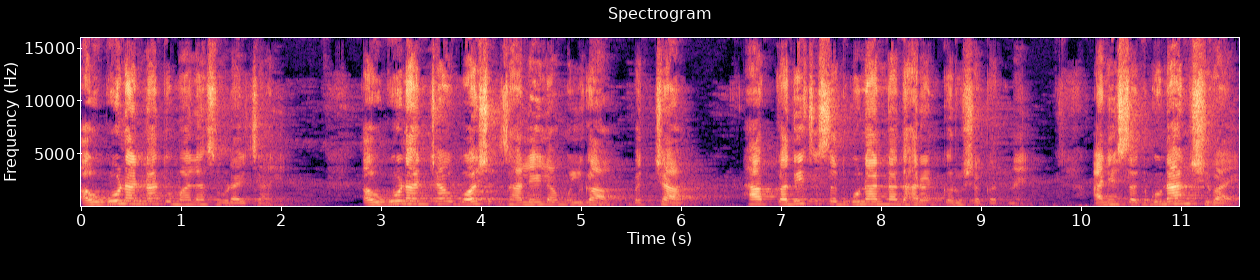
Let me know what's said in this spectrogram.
अवगुणांना तुम्हाला सोडायचं आहे. अवगुणांच्या वश झालेला मुलगा बच्चा हा कधीच सद्गुणांना धारण करू शकत नाही. आणि सद्गुणांशिवाय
